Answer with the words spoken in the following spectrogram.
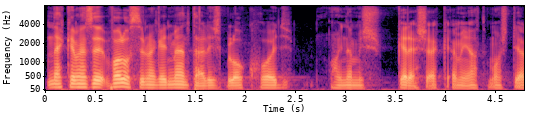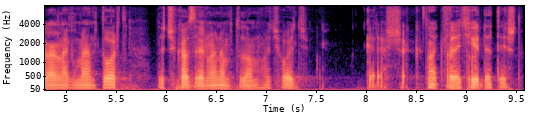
nekem ez valószínűleg egy mentális blokk, hogy, hogy nem is keresek emiatt most jelenleg mentort, de csak azért, mert nem tudom, hogy hogy keressek. Nagy fel egy hirdetést.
